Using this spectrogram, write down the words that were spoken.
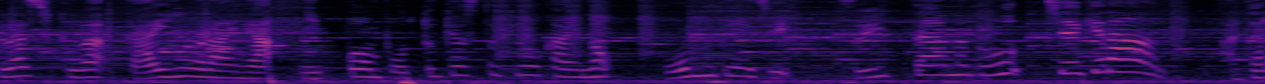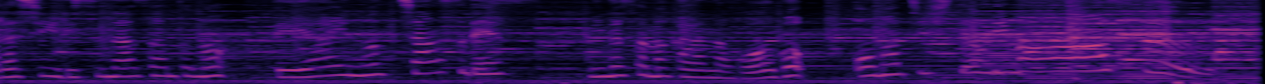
詳しくは概要欄や日本ポッドキャスト協会のホームページ Twitter などをチェックアウト新しいリスナーさんとの出会いのチャンスです。皆様からのご応募お待ちしております。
